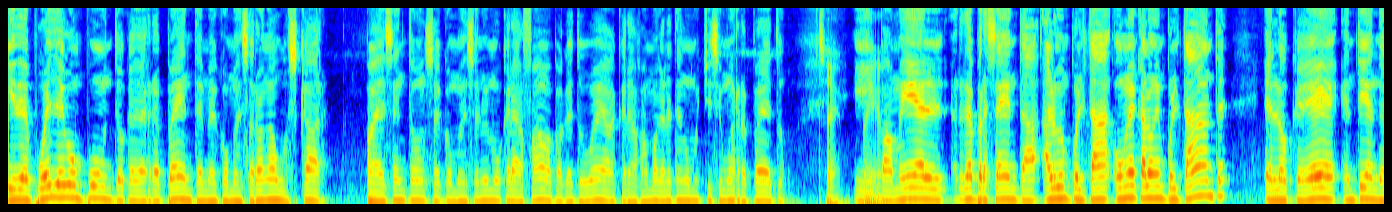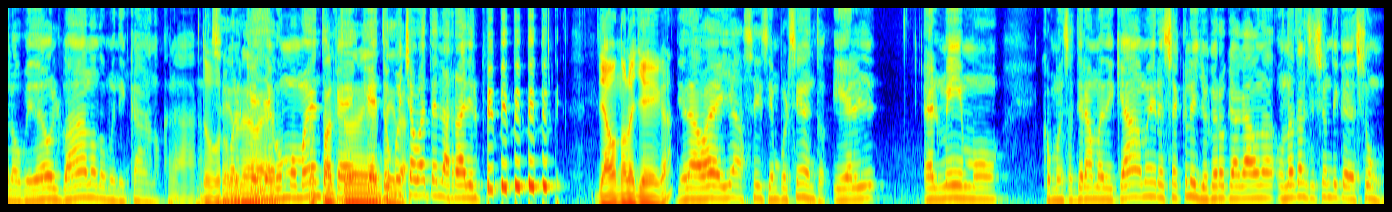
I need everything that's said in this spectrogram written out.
Y después llegó un punto que de repente me comenzaron a buscar. Para ese entonces comencé el mismo Crea Fama, para que tú veas, Crea Fama que le tengo muchísimo respeto. Sí, Y mío. para mí él representa algo importante, un escalón importante en lo que es, ¿entiendes? Los videos urbanos dominicanos. Claro. Duro. Sí. Porque una- llegó un momento que, que tú escuchabas en la radio el pip, pip, pip, pip, pip, Ya uno le llega. de una vez ya, sí, 100%. Y él, él mismo comenzó a tirarme de que, ah, mira, ese clip, yo quiero que haga una, una transición de que de Zoom.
